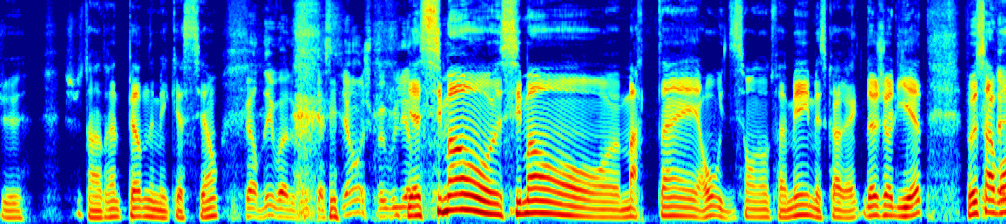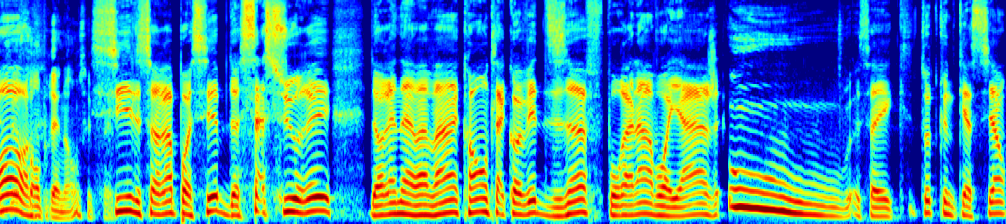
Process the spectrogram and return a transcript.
je, je suis en train de perdre mes questions. Vous perdez votre vos questions. Je peux vous lire. Il y a Simon, Simon euh, Martin, oh, il dit son nom de famille, mais c'est correct, de Joliette, veut savoir son prénom. s'il sera possible de s'assurer dorénavant contre la COVID-19 pour aller en voyage. Ouh, c'est toute qu'une question.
